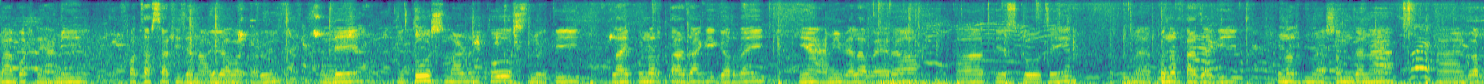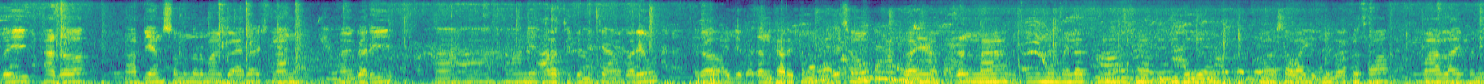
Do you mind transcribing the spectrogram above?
मा बस्ने हामी पचास साठीजना अभिभावकहरूले त्यो स्मरण त्यो स्मृतिलाई पुनर्ताजागी गर्दै यहाँ हामी भेला भएर त्यसको चाहिँ पुनर्ताजागी पुनर् सम्झना अ, गर्दै आज बिहान समुद्रमा गएर स्नान गरी अनि आरती पनि त्यहाँ गऱ्यौँ। र अहिले भजन कार्यक्रम हुँदैछौँ र यहाँ भजनमा विभिन्न महिला दिदीबहिनीहरू सहभागी हुनुभएको छ। उहाँहरूलाई पनि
